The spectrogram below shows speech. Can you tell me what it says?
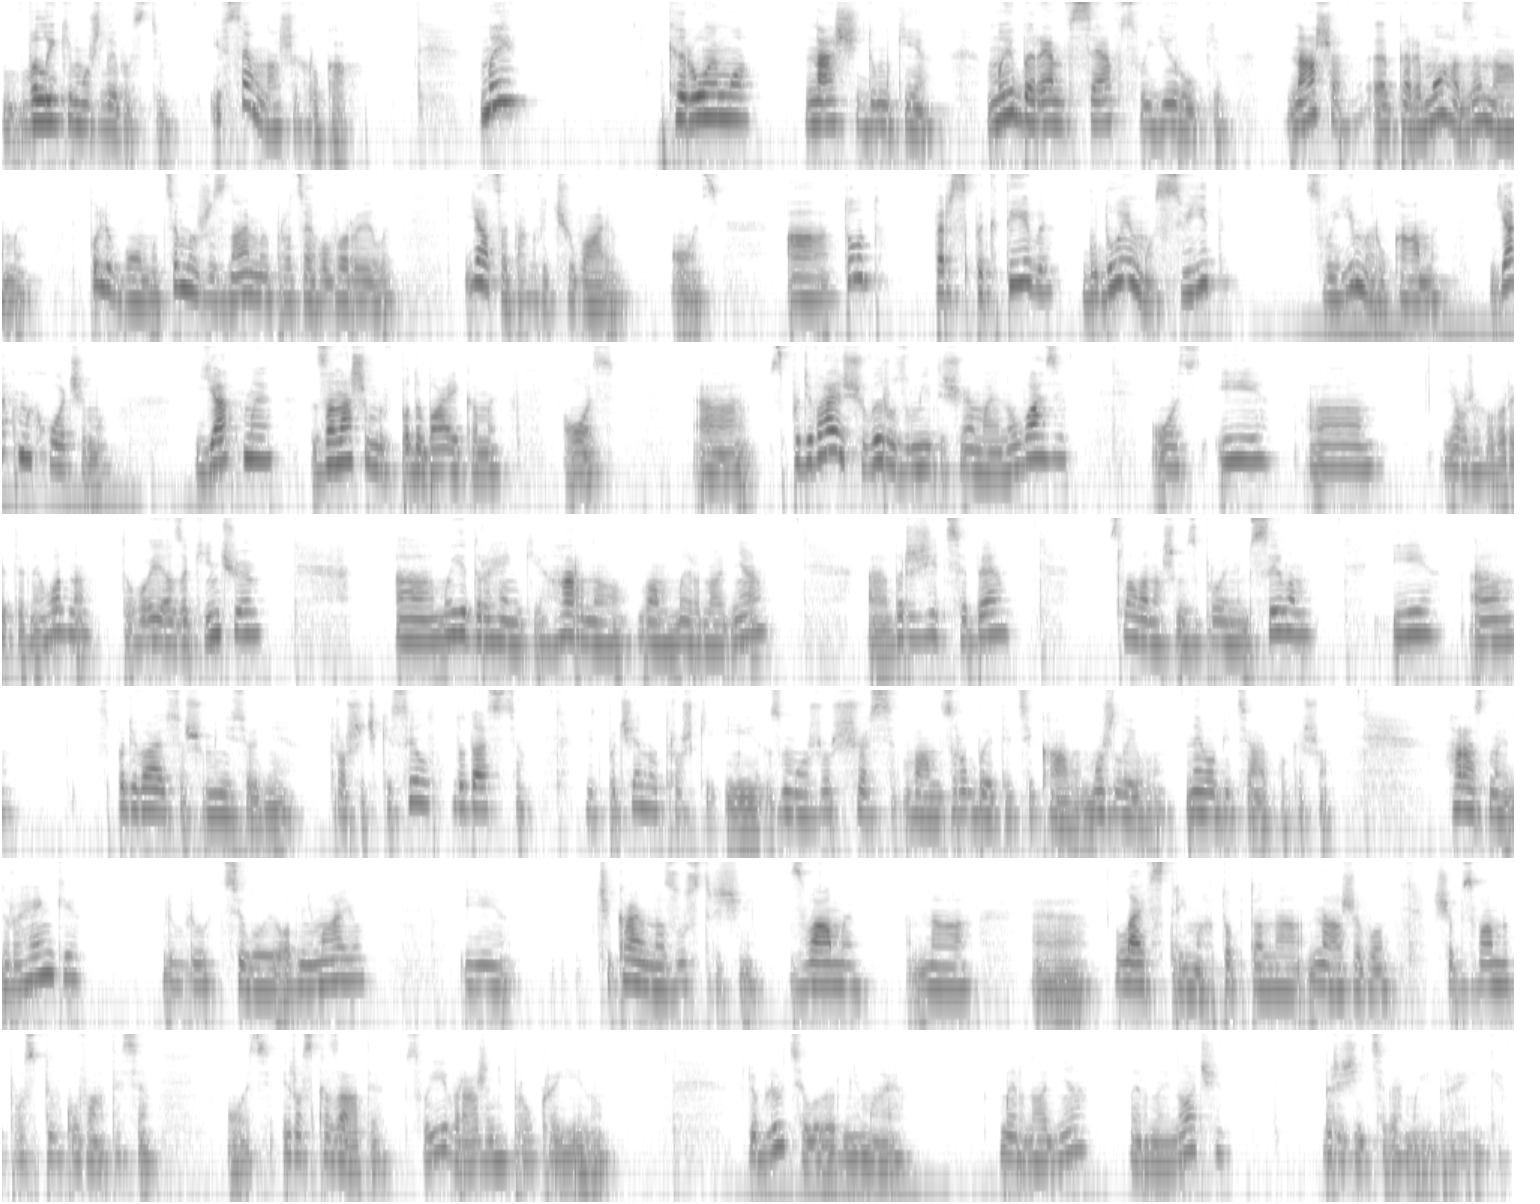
великі можливості. І все в наших руках. Ми керуємо наші думки. Ми беремо все в свої руки. Наша е, перемога за нами. По-любому, це ми вже знаємо, ми про це говорили. Я це так відчуваю. Ось. А тут перспективи будуємо світ своїми руками, як ми хочемо, як ми за нашими вподобайками. Ось. Сподіваюсь, що ви розумієте, що я маю на увазі. Ось. І я вже говорити не годна, того я закінчую. Мої дорогенькі, гарного вам мирного дня. Бережіть себе. Слава нашим Збройним силам. І сподіваюся, що мені сьогодні трошечки сил додасться. Відпочину трошки і зможу щось вам зробити цікаве. Можливо, не обіцяю поки що. Гаразд, мої дорогенькі. Люблю, цілую, обнімаю і чекаю на зустрічі з вами на е, лайвстрімах, тобто на наживо, щоб з вами поспілкуватися. Ось, і розказати свої враження про Україну. Люблю, цілую, обнімаю. Мирного дня, мирної ночі. Бережіть себе, мої дорогенькі.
